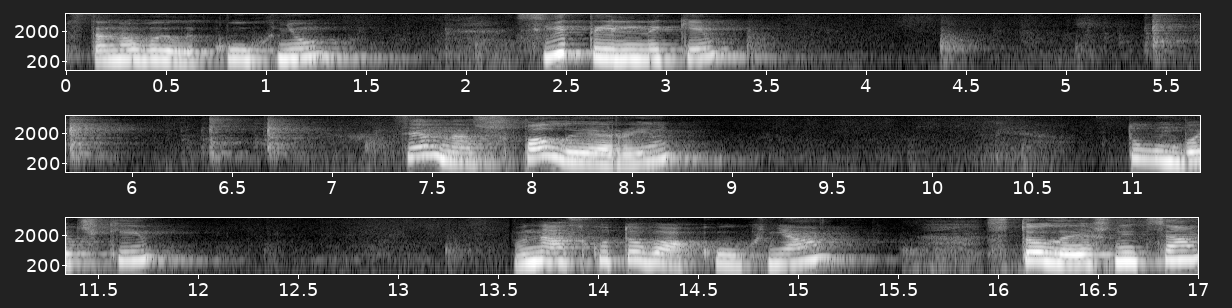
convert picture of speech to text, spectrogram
встановили кухню, світильники. Це в нас шпалери, тумбочки. В нас кутова кухня, столешниця,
